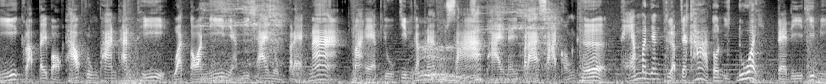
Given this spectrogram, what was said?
นี้กลับไปบอกเท้าวกรุงพานทันที ว่าตอนนี้เนี่ยมีชายหนุ่มแปลกหน้า มาแอบอยู่กินกับนางอุสาภายในปราสาทของเธอ แถมมันยังเกือบจะฆ่าตนอีกด้วย แต่ดีที่หนี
